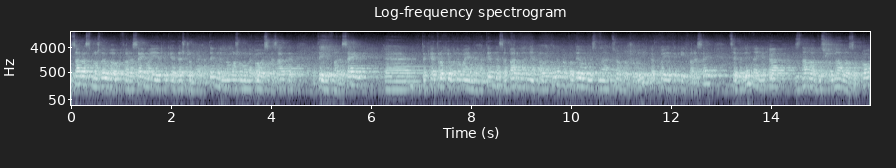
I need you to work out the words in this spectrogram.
Зараз, можливо, фарисей має таке дещо негативне, ми можемо на когось сказати, ти є фарисей. Е, Таке трохи воно має негативне забарвлення, але коли ми подивимось на цього чоловіка, хто є такий фарисей, це людина, яка знала досконало закон,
